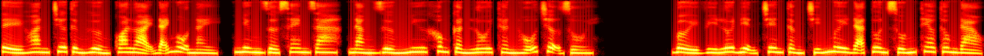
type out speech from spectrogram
Tề hoan chưa từng hưởng qua loại đãi ngộ này, nhưng giờ xem ra, nàng dường như không cần lôi thần hỗ trợ rồi. Bởi vì lôi điện trên tầng 90 đã tuôn xuống theo thông đạo.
